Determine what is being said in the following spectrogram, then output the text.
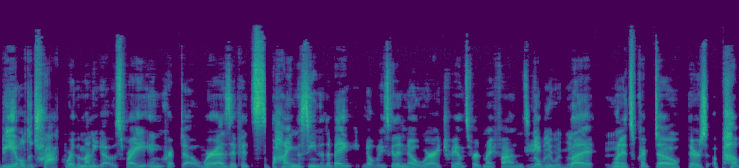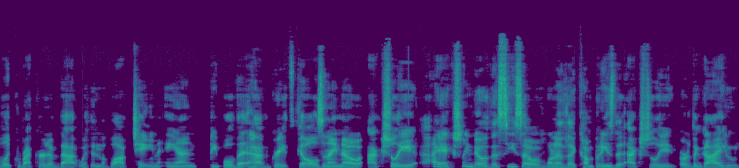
be able to track where the money goes, right? In crypto. Whereas if it's behind the scenes in a bank, nobody's going to know where I transferred my funds. Nobody would know. But when it's crypto, there's a public record of that within the blockchain and people that have great skills. And I know actually, I actually know the CISO of one of the companies that actually, or the guy who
